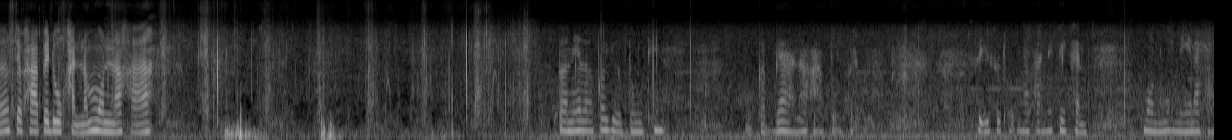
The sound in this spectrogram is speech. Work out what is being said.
แล้วจะพาไปดูขันน้ำมนต์นะคะ ตอนนี้เราก็อยู่ตรงที่ปู่กับย่านะคะปู่ปทุมศรีสุโธนะคะ นี่คือขันมนต์วันนี้นะคะ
